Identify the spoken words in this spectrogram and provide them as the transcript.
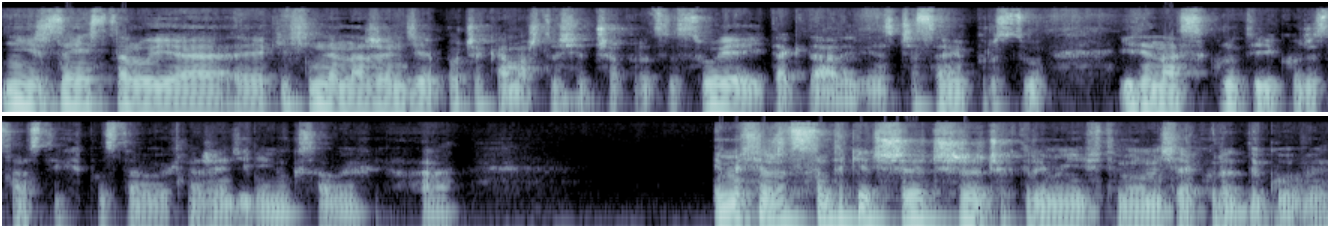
niż zainstaluję jakieś inne narzędzie, poczekam aż to się przeprocesuje i tak dalej, więc czasami po prostu idę na skróty i korzystam z tych podstawowych narzędzi Linuxowych. I myślę, że to są takie trzy, trzy rzeczy, które mi w tym momencie akurat do głowy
